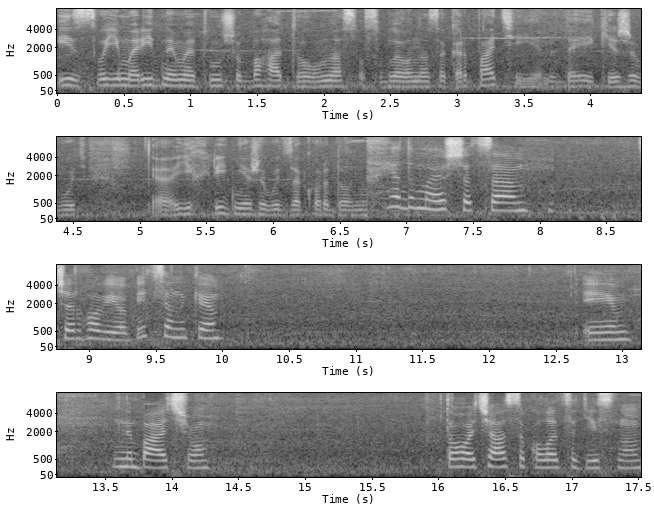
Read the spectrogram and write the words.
із своїми рідними, тому що багато у нас, особливо на Закарпатті, є людей, які живуть, е, їх рідні живуть за кордоном. Я думаю, що це чергові обіцянки. І не бачу того часу, коли це дійсно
